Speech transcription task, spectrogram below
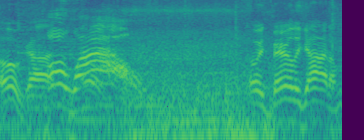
Oh God. Oh, wow. Oh, he barely got him.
